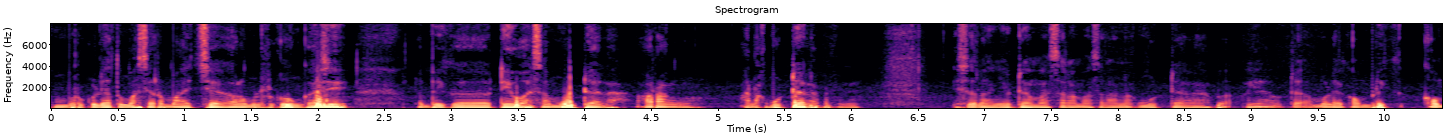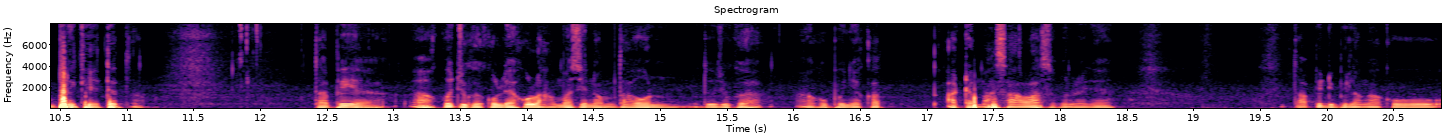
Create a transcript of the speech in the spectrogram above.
umur kuliah tuh masih remaja kalau menurutku enggak sih. Lebih ke dewasa muda lah orang anak muda lah. Istilahnya udah masalah-masalah anak muda lah ya udah mulai komplik complicated lah tapi ya aku juga kuliahku lama sih enam tahun. Itu juga aku punya ada masalah sebenarnya. Tapi dibilang aku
